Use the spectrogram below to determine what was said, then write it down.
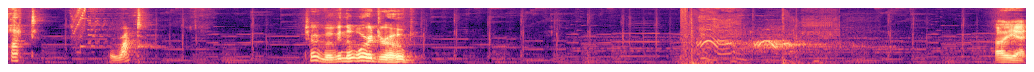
What? What? Try moving the wardrobe. Oh yeah,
